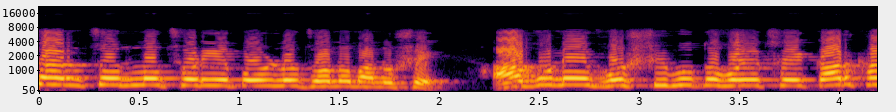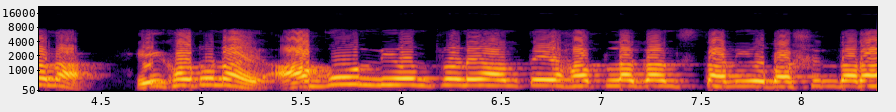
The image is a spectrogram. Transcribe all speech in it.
চাঞ্চল্য ছড়িয়ে পড়ল জনমানুষে। আগুনে ভস্মীভূত হয়েছে কারখানা এই ঘটনায় আগুন নিয়ন্ত্রণে আনতে হাত লাগান স্থানীয় বাসিন্দারা।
